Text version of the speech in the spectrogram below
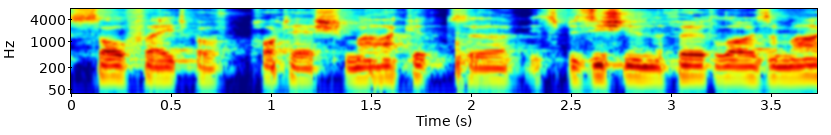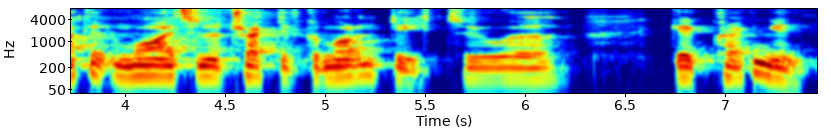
sulfate of potash market, uh, its position in the fertiliser market, and why it's an attractive commodity to uh, get cracking in.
